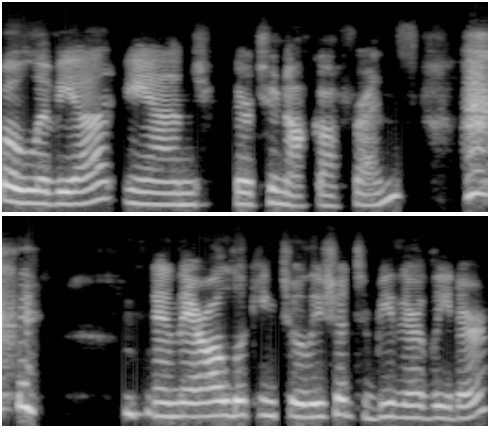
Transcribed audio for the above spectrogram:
Olivia and their two knockoff friends. and they're all looking to Alicia to be their leader.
